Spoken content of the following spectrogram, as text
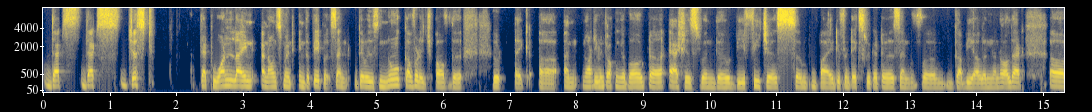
That's that's just that one line announcement in the papers and there was no coverage of the like uh, i'm not even talking about uh, ashes when there would be features um, by different ex-cricketers and uh, Gubby Allen and all that uh,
